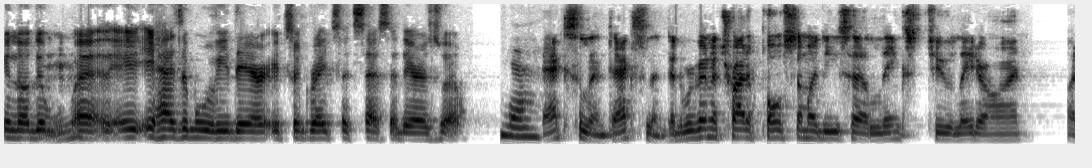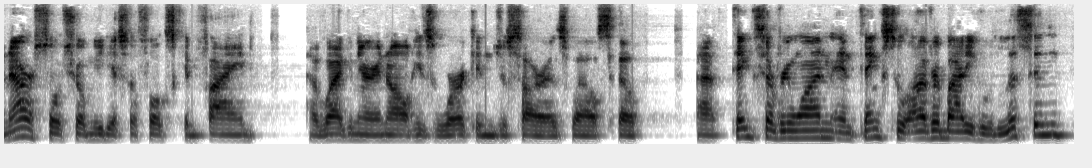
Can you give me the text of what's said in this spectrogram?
you know, the, mm-hmm. uh, it, it, has a movie there. It's a great success there as well. Yeah. Excellent, excellent. And we're going to try to post some of these uh, links to later on on our social media so folks can find uh, Wagner and all his work and Jussara as well. So thanks, everyone. And thanks to everybody who listened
